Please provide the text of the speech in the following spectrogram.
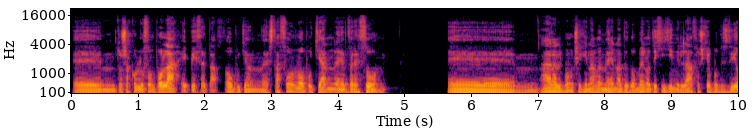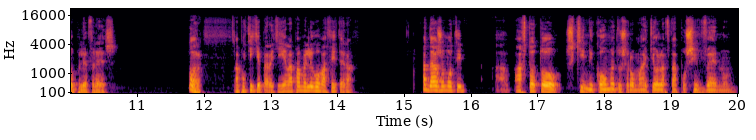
ε, τους ακολουθούν πολλά επίθετα, όπου και αν σταθούν, όπου και αν βρεθούν. Ε, άρα λοιπόν ξεκινάμε με ένα δεδομένο ότι έχει γίνει λάθος και από τις δύο πλευρές. Τώρα, από εκεί και πέρα και για να πάμε λίγο βαθύτερα. Φαντάζομαι ότι αυτό το σκηνικό με τους Ρωμά και όλα αυτά που συμβαίνουν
